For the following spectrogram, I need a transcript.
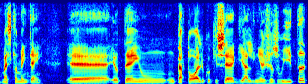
mas também tem. É, eu tenho um, um, católico que segue a linha jesuíta,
